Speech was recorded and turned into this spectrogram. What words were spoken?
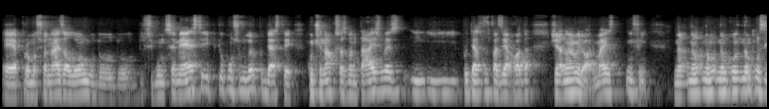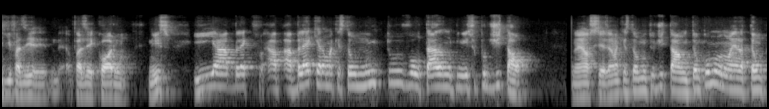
é, promocionais ao longo do, do, do, segundo semestre e que o consumidor pudesse ter, continuar com suas vantagens mas, e, e pudesse fazer a roda já não é melhor. Mas, enfim, não, não, não, não, consegui fazer, fazer quórum nisso. E a Black, a, a Black era uma questão muito voltada no início para o digital, né? ou seja, era uma questão muito digital. Então, como não era tão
